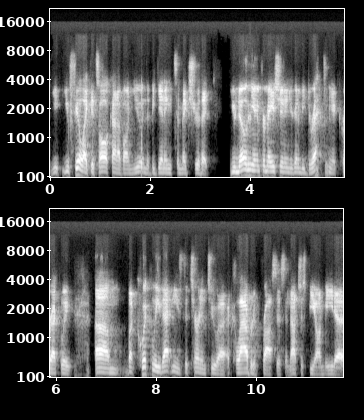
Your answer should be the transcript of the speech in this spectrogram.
you, you feel like it's all kind of on you in the beginning to make sure that you know the information and you're going to be directing it correctly. Um, but quickly that needs to turn into a, a collaborative process and not just be on me to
